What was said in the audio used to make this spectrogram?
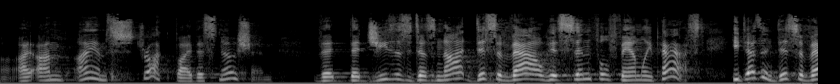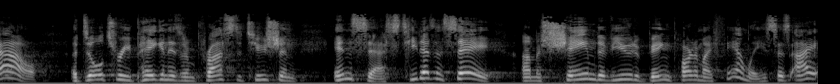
Uh, I, I'm, I am struck by this notion that, that Jesus does not disavow his sinful family past. He doesn't disavow adultery, paganism, prostitution, incest. He doesn't say, I'm ashamed of you to being part of my family. He says, I,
